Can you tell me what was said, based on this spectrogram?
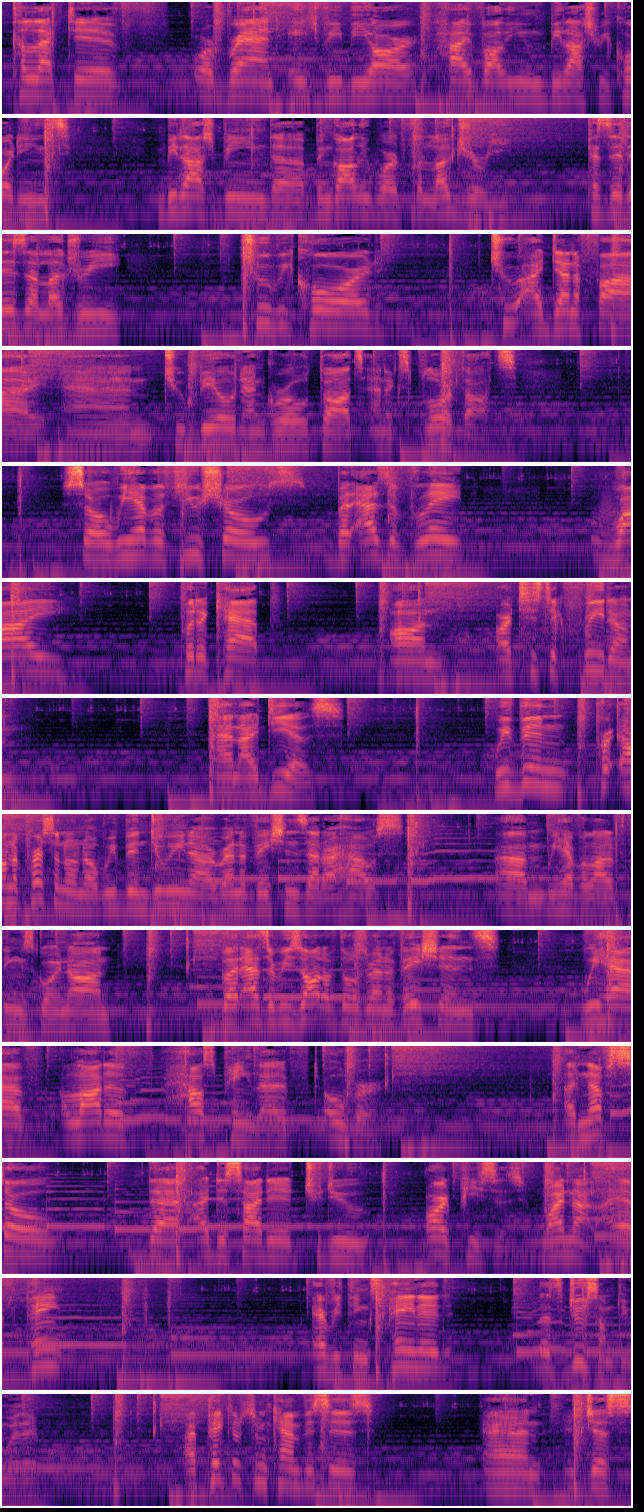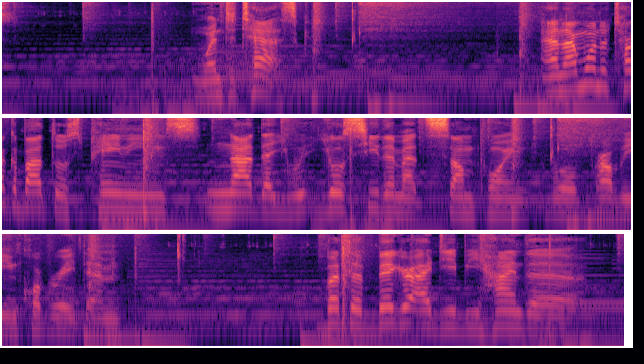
collective or brand HVBR, High Volume Bilash Recordings, Bilash being the Bengali word for luxury, because it is a luxury to record, to identify, and to build and grow thoughts and explore thoughts. So we have a few shows, but as of late, why put a cap on artistic freedom and ideas? We've been, on a personal note, we've been doing uh, renovations at our house. Um, we have a lot of things going on. But as a result of those renovations, we have a lot of house paint left over. Enough so that I decided to do art pieces. Why not? I have paint, everything's painted. Let's do something with it. I picked up some canvases and just went to task. And I want to talk about those paintings. Not that you, you'll see them at some point. We'll probably incorporate them. But the bigger idea behind the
